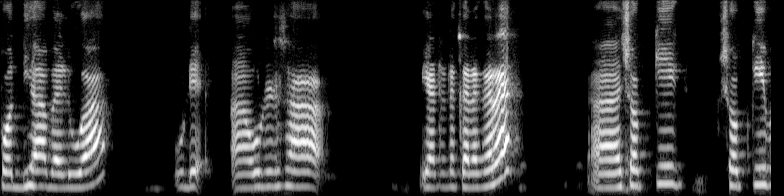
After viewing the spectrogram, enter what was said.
පොද්දිහා බැලුවා උඩ උඩට සහ යටට කර කර ශොප්කී ශොප්කීප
